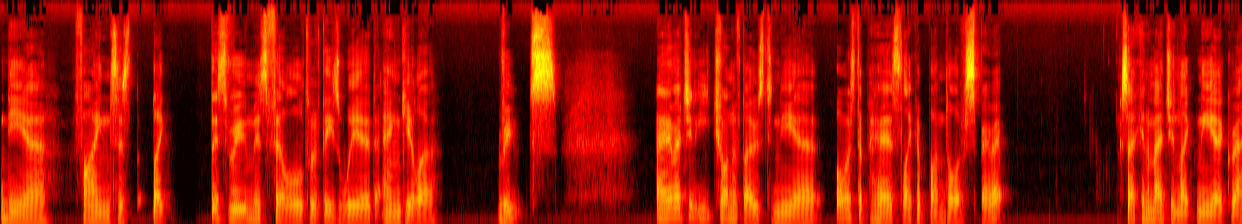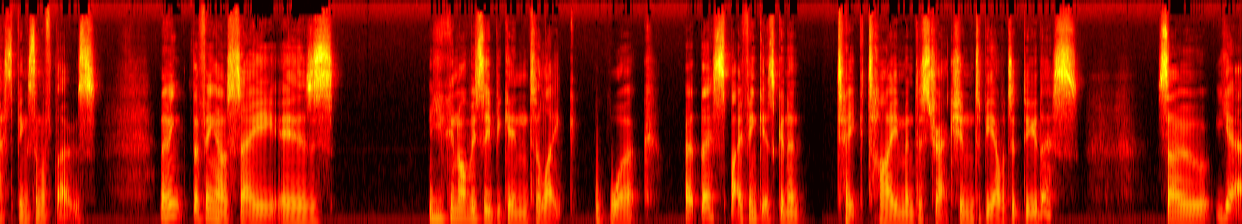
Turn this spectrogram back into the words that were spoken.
Nia finds is like this room is filled with these weird angular roots. I imagine each one of those to Nia almost appears like a bundle of spirit. So I can imagine like Nia grasping some of those. I think the thing I'll say is you can obviously begin to like work at this, but I think it's going to take time and distraction to be able to do this. So, yeah,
